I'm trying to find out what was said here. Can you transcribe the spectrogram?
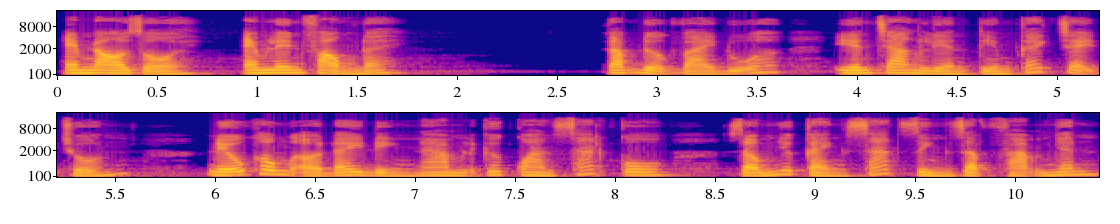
Em no rồi, em lên phòng đấy. Cắp được vài đũa, Yến Trang liền tìm cách chạy trốn. Nếu không ở đây Đình Nam lại cứ quan sát cô, giống như cảnh sát rình dập phạm nhân,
